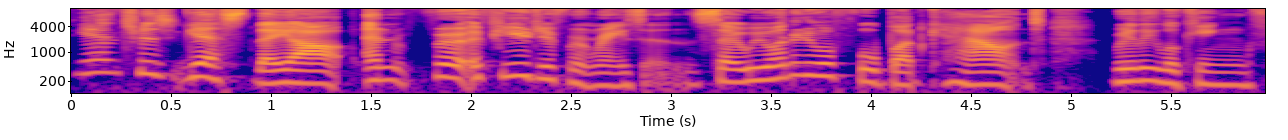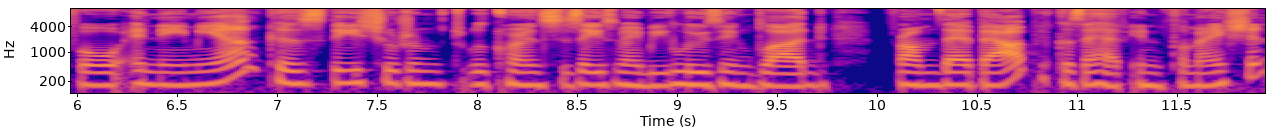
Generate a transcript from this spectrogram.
The answer is yes, they are, and for a few different reasons. So, we want to do a full blood count, really looking for anemia because these children with Crohn's disease may be losing blood from their bowel because they have inflammation.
